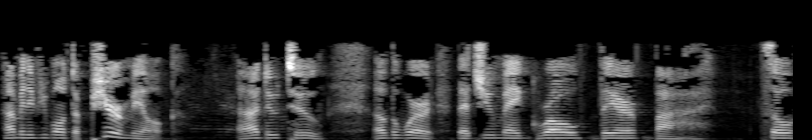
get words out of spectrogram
How many of you want the pure milk? I do too. Of the word that you may grow thereby. So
